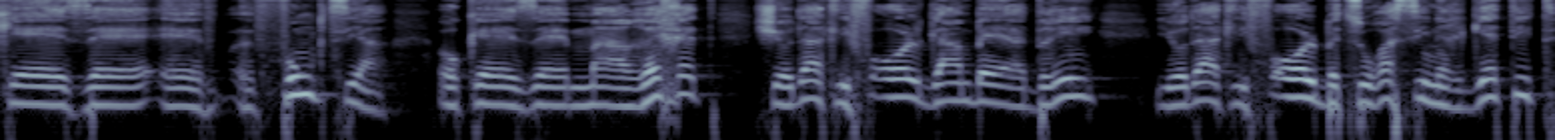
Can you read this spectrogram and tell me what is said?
כאיזה אה, פונקציה או כאיזה מערכת שיודעת לפעול גם בהיעדרי, יודעת לפעול בצורה סינרגטית,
